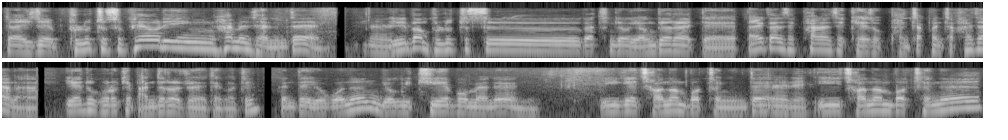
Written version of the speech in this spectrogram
자 이제 블루투스 pairing 하면 되는데 네. 일반 블루투스 같은 경우 연결할 때 빨간색 파란색 계속 반짝반짝 하잖아 얘도 그렇게 만들어 줘야 되거든 근데 요거는 여기 뒤에 보면은 이게 전원 버튼인데 네네. 이 전원 버튼을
